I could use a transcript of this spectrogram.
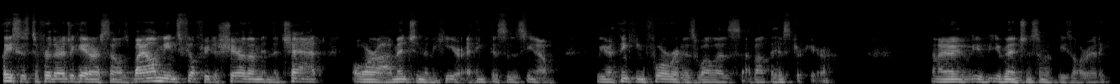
places to further educate ourselves, by all means, feel free to share them in the chat or uh, mention them here. I think this is, you know, we are thinking forward as well as about the history here. And I know you've, you've mentioned some of these already.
